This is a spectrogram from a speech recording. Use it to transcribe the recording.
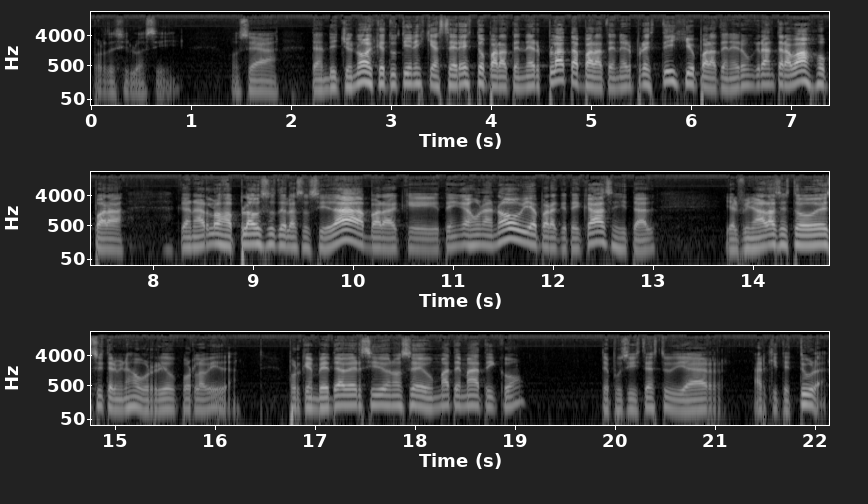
por decirlo así. O sea, te han dicho, no, es que tú tienes que hacer esto para tener plata, para tener prestigio, para tener un gran trabajo, para ganar los aplausos de la sociedad, para que tengas una novia, para que te cases y tal. Y al final haces todo eso y terminas aburrido por la vida. Porque en vez de haber sido, no sé, un matemático, te pusiste a estudiar arquitectura.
